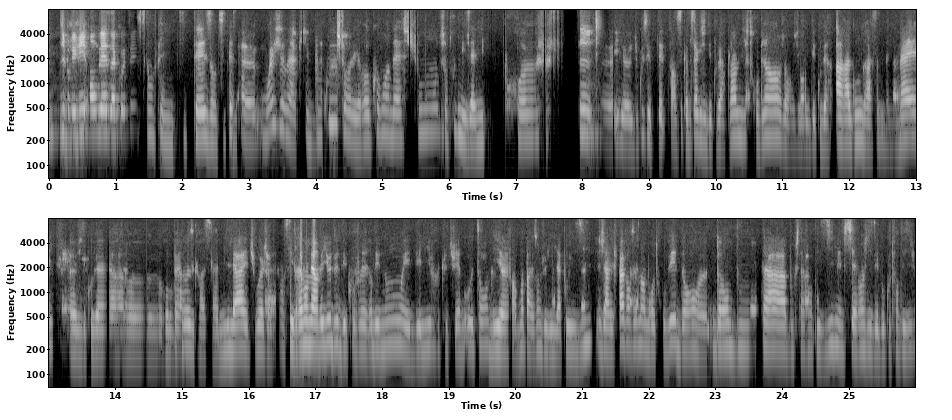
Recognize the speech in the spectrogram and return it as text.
librairie anglaise à côté. Si on fait une petite thèse, antithèse, euh, moi, je m'appuie beaucoup sur les recommandations, surtout de mes amis proches Mm. Euh, et euh, du coup, c'est peut-être, c'est comme ça que j'ai découvert plein de livres trop bien. Genre, j'ai découvert Aragon grâce à Manuel, euh, j'ai découvert Robert Rose grâce à Mila. Et tu vois, genre, c'est vraiment merveilleux de découvrir des noms et des livres que tu aimes autant. Mais enfin, moi, par exemple, je lis de la poésie. J'arrive pas forcément à me retrouver dans dans Booksta, Booksta Fantasy, même si avant je lisais beaucoup de fantasy.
